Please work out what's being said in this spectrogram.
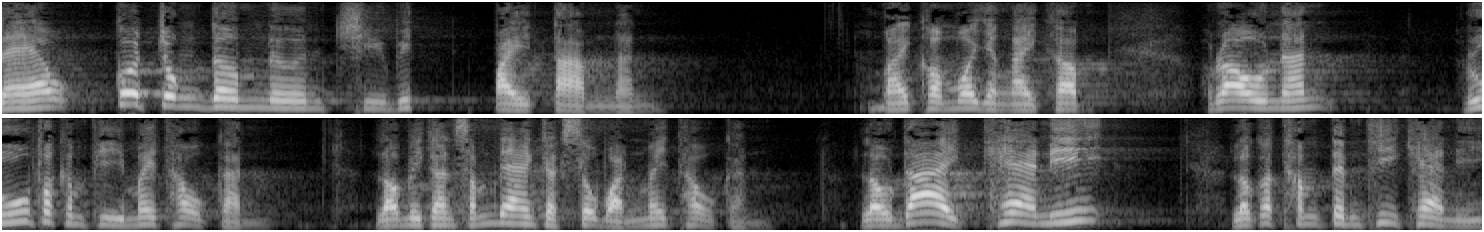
แล้วก็จงเดิมเนินชีวิตไปตามนั้น หมายความว่ายังไงครับ เรานั้นรู้พระคัมภีร์ไม่เท่ากัน เรามีการสำแดงจากสวรรค์ไม่เท่ากัน เราได้แค่นี้ เราก็ทำเต็มที่แค่นี้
